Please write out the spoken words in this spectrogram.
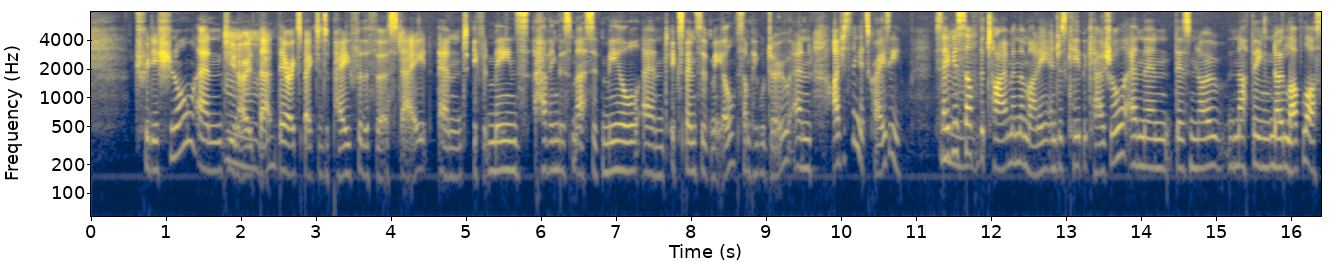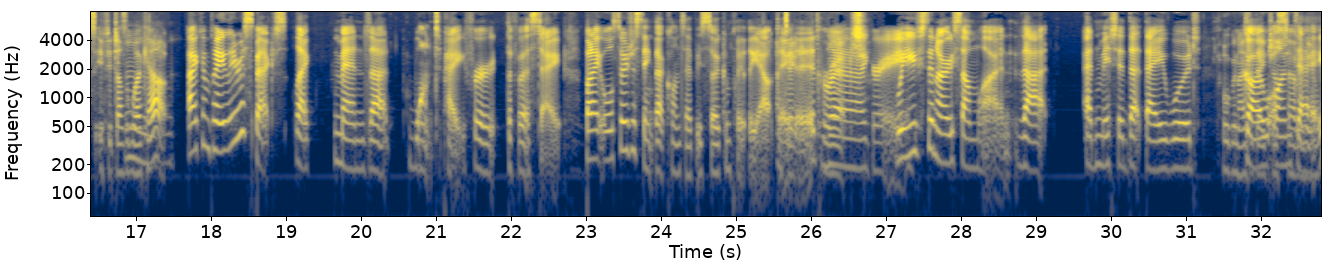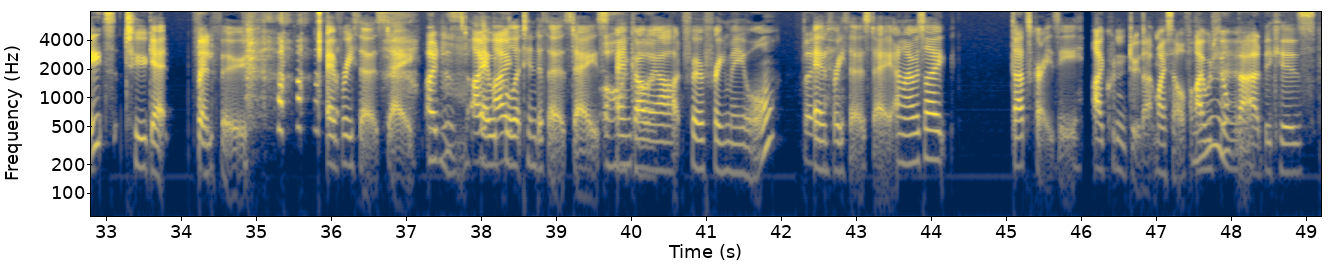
traditional and you know mm. that they're expected to pay for the first date. And if it means having this massive meal and expensive meal some people do. And i just think it's crazy. Save yourself mm. the time and the money and just keep it casual. And then there's no nothing no love loss if it doesn't work out. Mm. I completely respect like men that want to pay for the first date, but I also just think that concept is so completely outdated. correct. Yeah, I agree. We used to know someone that admitted that they would organize go date on to have a meal. dates to get free food every Thursday. i just i They would I, call it Tinder Thursdays Oh and go God. out for a free meal but every Thursday. And I was like, That's crazy. I couldn't do that myself. I would feel bad because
